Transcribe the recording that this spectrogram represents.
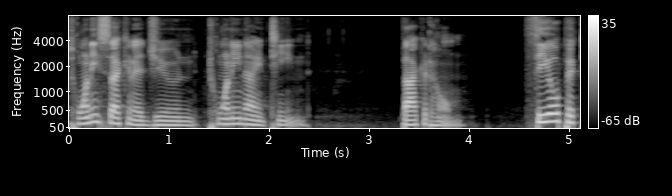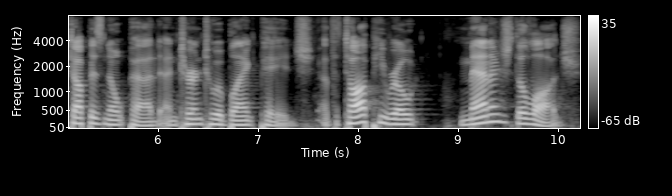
22nd of June, 2019. Back at home. Theo picked up his notepad and turned to a blank page. At the top, he wrote, Manage the lodge.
